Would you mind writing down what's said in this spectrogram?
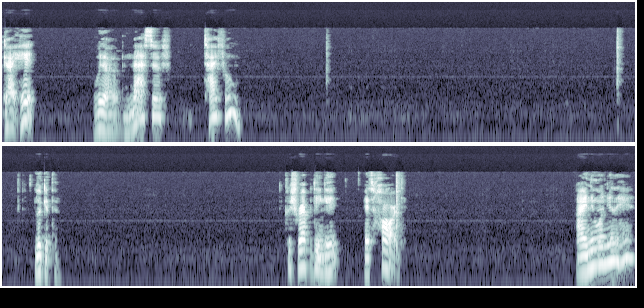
got hit with a massive typhoon. Look at them. Cush-Harappa didn't get as hard. Ainu, on the other hand,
